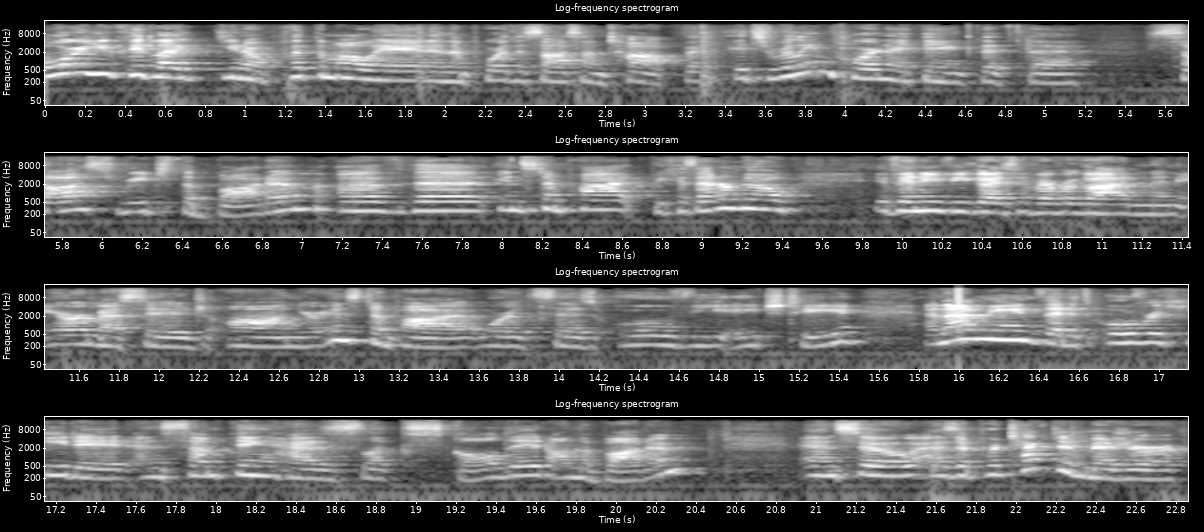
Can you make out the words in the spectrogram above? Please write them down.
Or you could like, you know, put them all in and then pour the sauce on top. But it's really important, I think, that the sauce reach the bottom of the Instant Pot because I don't know if any of you guys have ever gotten an error message on your Instant Pot where it says OVHT. And that means that it's overheated and something has like scalded on the bottom. And so, as a protective measure,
